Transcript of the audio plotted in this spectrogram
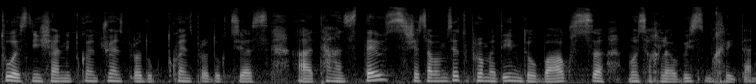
თუ ეს ნიშანი რესტორანი თქვენ ჩვენს პროდუქტ თქვენს პროდუქციას თან სდევს, შესაბამისად უფრო მეტი ინდობა აქვს მოსახლეობის მხრიდან.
